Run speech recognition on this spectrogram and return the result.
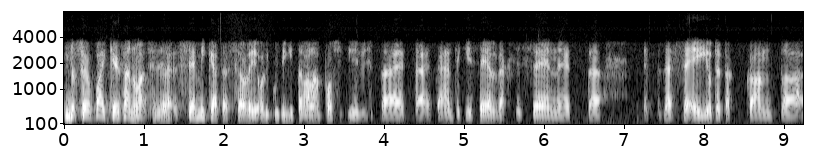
No se on vaikea sanoa. Se, mikä tässä oli, oli kuitenkin tavallaan positiivista, että, että hän teki selväksi sen, että, että tässä ei oteta kantaa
